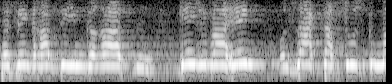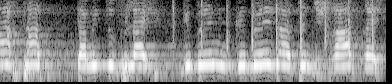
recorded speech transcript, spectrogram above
Deswegen haben sie ihm geraten, geh lieber hin und sag, dass du es gemacht hast, damit du vielleicht gebilderten Strafrecht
